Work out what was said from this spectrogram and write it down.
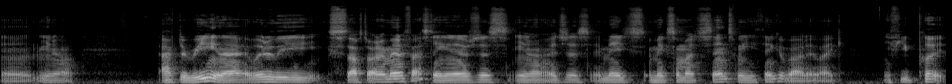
And you know after reading that literally stuff started manifesting. And it was just you know it just it makes it makes so much sense when you think about it. Like if you put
